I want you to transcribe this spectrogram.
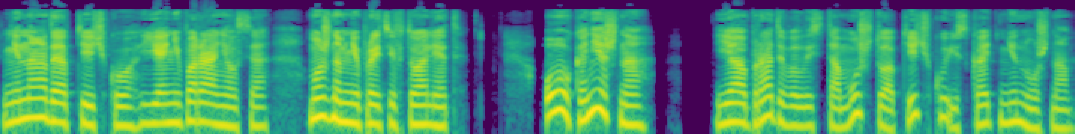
«Не надо аптечку, я не поранился. Можно мне пройти в туалет?» «О, конечно!» Я обрадовалась тому, что аптечку искать не нужно.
